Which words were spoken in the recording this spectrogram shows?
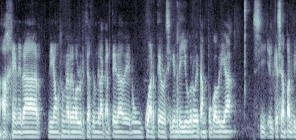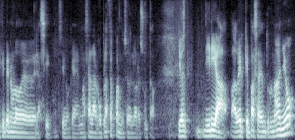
a generar, digamos, una revalorización de la cartera en un cuarto o el siguiente. Yo creo que tampoco habría, si el que sea partícipe no lo debe ver así, sino que además a largo plazo es cuando se ven los resultados. Yo diría, a ver qué pasa dentro de un año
